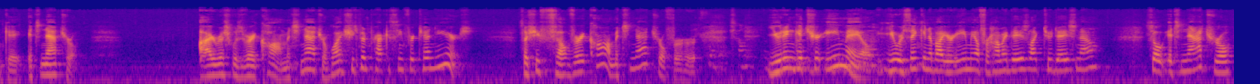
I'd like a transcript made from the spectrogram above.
Okay, it's natural. Iris was very calm. It's natural. Why? She's been practicing for 10 years. So she felt very calm. It's natural for her. You didn't get your email. You were thinking about your email for how many days? Like two days now? So it's natural.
